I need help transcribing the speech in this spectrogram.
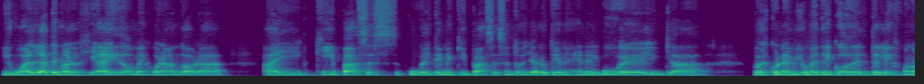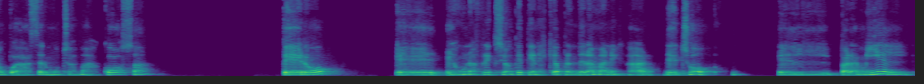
Igual la tecnología ha ido mejorando, ahora hay key passes, Google tiene key passes, entonces ya lo tienes en el Google y ya pues con el biométrico del teléfono puedes hacer muchas más cosas, pero eh, es una fricción que tienes que aprender a manejar. De hecho, el, para mí el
